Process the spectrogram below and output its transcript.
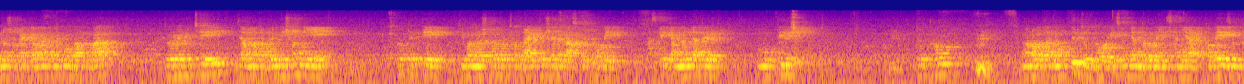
জন্য সবাইকে অনেক অনেক মোবাইল জরুরি হচ্ছে এই যে আমরা তাদের মিশন নিয়ে প্রত্যেককে জীবনের সর্বোচ্চ দায়িত্ব হিসেবে কাজ করতে হবে। আজকে এটা মুক্তির যুদ্ধ, মানবতার মুক্তির যুদ্ধ, এই আন্দোলনে ইসানিয়া তবে এই যুদ্ধ?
